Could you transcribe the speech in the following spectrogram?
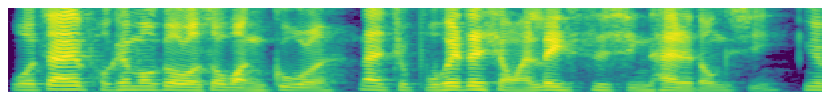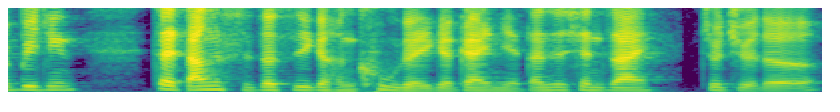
我在 Pokemon Go 的时候玩过了，那你就不会再想玩类似形态的东西，因为毕竟在当时这是一个很酷的一个概念，但是现在就觉得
